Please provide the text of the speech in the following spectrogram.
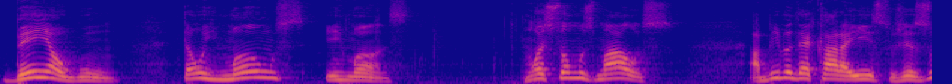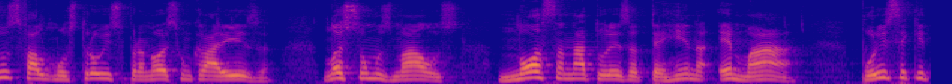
bem algum. Então, irmãos e irmãs, nós somos maus. A Bíblia declara isso. Jesus falou, mostrou isso para nós com clareza. Nós somos maus. Nossa natureza terrena é má. Por isso é que,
